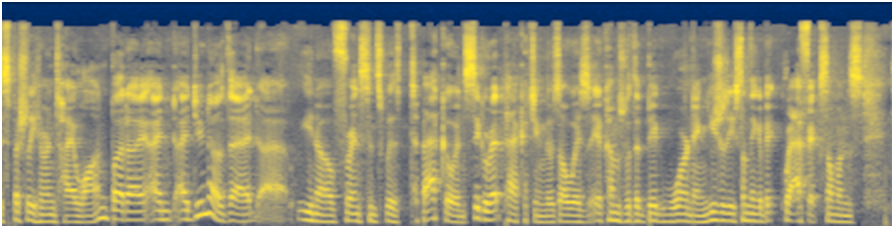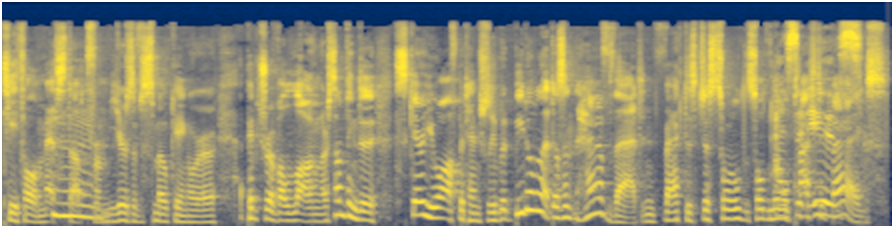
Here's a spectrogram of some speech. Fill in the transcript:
especially here in Taiwan, but I, I, I do know that, uh, you know, for instance, with tobacco and cigarette packaging, there's always, it comes with a big warning, usually something a bit graphic, someone's teeth all messed up from years of smoking, or a picture of a lung, or something to scare you off potentially, but betel nut doesn't have that. In fact, it's just sold, sold in little As plastic bags.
